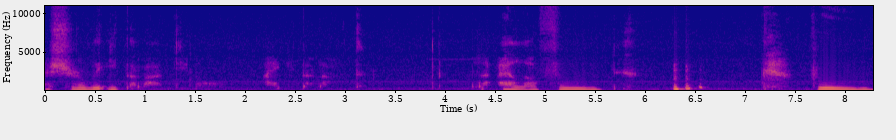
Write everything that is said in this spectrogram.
I surely eat a lot you know? I eat a lot. I love food food.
